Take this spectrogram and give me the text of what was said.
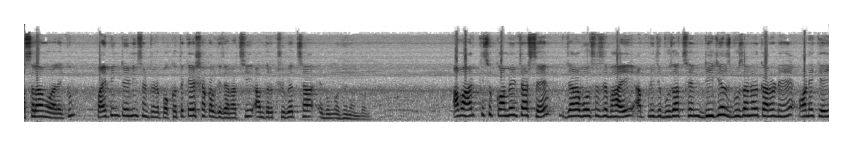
আসসালামু আলাইকুম। পাইপিং ট্রেনিং সেন্টারের পক্ষ থেকে সকলকে জানাচ্ছি আন্তরিক শুভেচ্ছা এবং অভিনন্দন। আমার কিছু কমেন্ট আসছে যারা বলছে যে, ভাই, আপনি যে বুঝাচ্ছেন ডিটেলস বোঝানোর কারণে অনেকেই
